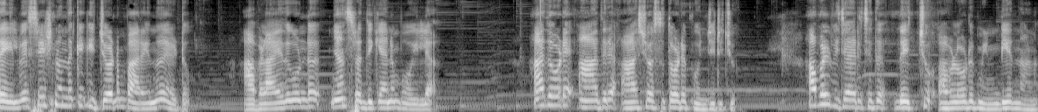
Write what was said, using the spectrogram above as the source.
റെയിൽവേ സ്റ്റേഷൻ എന്നൊക്കെ കിച്ചോട്ടം പറയുന്നത് കേട്ടു. അവളായതുകൊണ്ട് ഞാൻ ശ്രദ്ധിക്കാനും പോയില്ല. അതോടെ ആതിര ആശ്വാസത്തോടെ പുഞ്ചിരിച്ചു. അവൾ വിചാരിച്ചത് ദച്ചു അവളോട് മിണ്ടിയെന്നാണ്.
